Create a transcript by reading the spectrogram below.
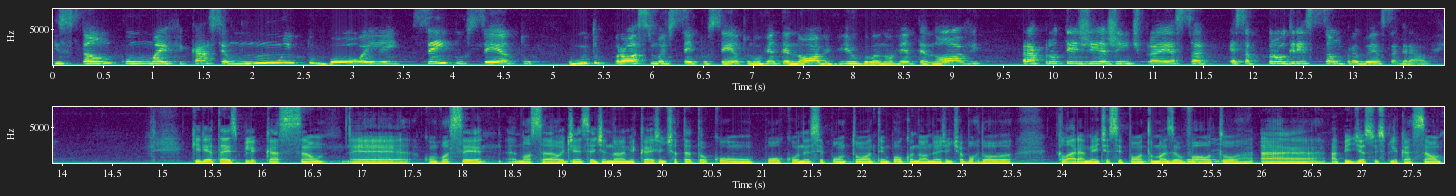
estão com uma eficácia muito boa e 100%, muito próxima de 100%, 99,99%, ,99, para proteger a gente para essa, essa progressão para a doença grave. Queria até explicação é, com você, a nossa audiência dinâmica. A gente até tocou um pouco nesse ponto ontem, um pouco não, né? A gente abordou claramente esse ponto, mas eu volto uhum. a, a, pedir a sua explicação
